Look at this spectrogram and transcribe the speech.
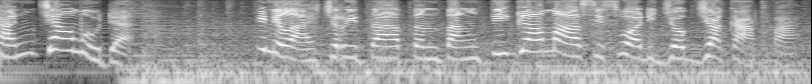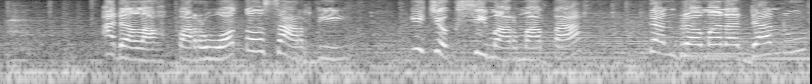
Kanca Muda. Inilah cerita tentang tiga mahasiswa di Yogyakarta. Adalah Parwoto Sardi, Icuk Simarmata, dan Brahmana Danu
